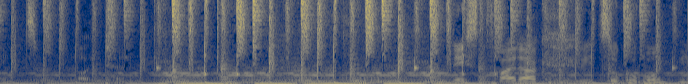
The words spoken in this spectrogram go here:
einzuläuten. Nächsten Freitag, wie zur gewohnten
